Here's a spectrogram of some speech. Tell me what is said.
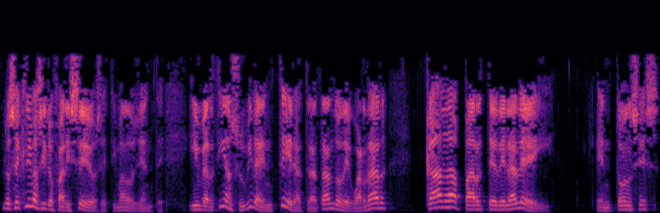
Los escribas y los fariseos, estimado oyente, invertían su vida entera tratando de guardar cada parte de la ley. Entonces,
